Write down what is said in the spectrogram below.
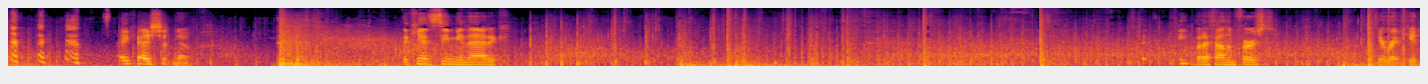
That guy should know. They can't see me in the attic. But I found them first. Get right, kid.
